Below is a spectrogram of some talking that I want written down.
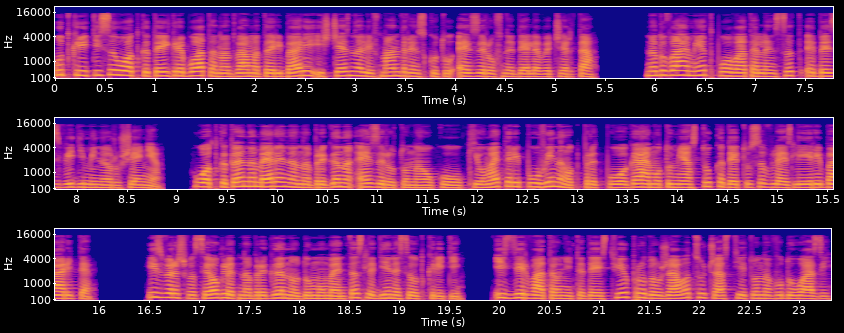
Открити са лодката и греблата на двамата рибари, изчезнали в Мандренското езеро в неделя вечерта. Надуваемият плавателен съд е без видими нарушения. Лодката е намерена на брега на езерото на около километър и половина от предполагаемото място, където са влезли и рибарите. Извършва се оглед на брега, но до момента следи не са открити. Издирвателните действия продължават с участието на водолази.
